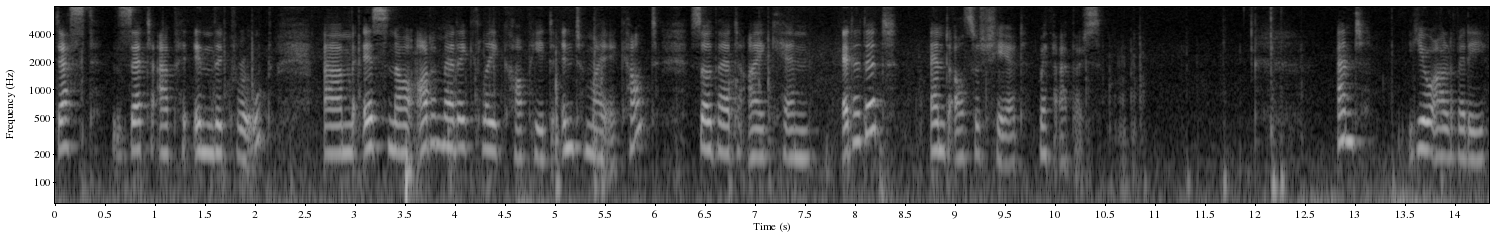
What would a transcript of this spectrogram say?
just set up in the group um, is now automatically copied into my account so that I can edit it and also shared with others. And you're already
